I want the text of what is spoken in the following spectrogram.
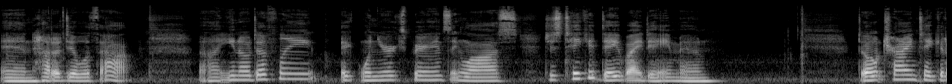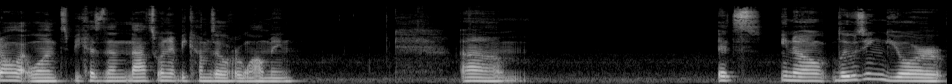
and how to deal with that. Uh, you know, definitely when you're experiencing loss, just take it day by day, man. Don't try and take it all at once because then that's when it becomes overwhelming. Um, it's, you know, losing your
